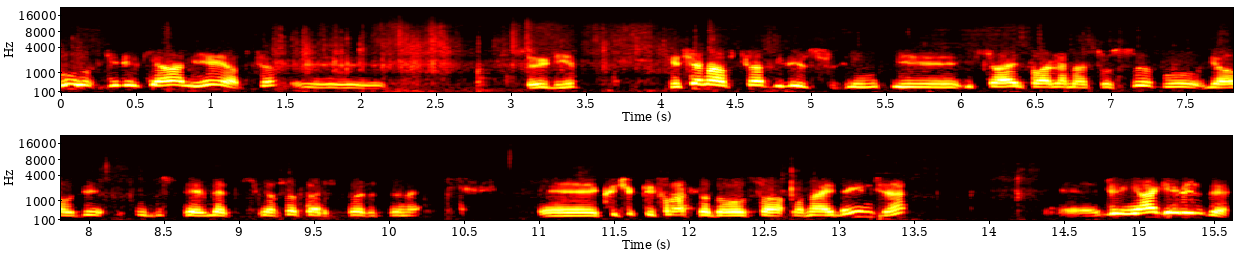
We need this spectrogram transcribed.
bu girizgahı niye yaptım? E, söyleyeyim. Geçen hafta biliyorsunuz e, İsrail parlamentosu bu Yahudi Ulus Devlet yasa tasarısını e, küçük bir farkla da olsa onaylayınca e, dünya gerildi.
